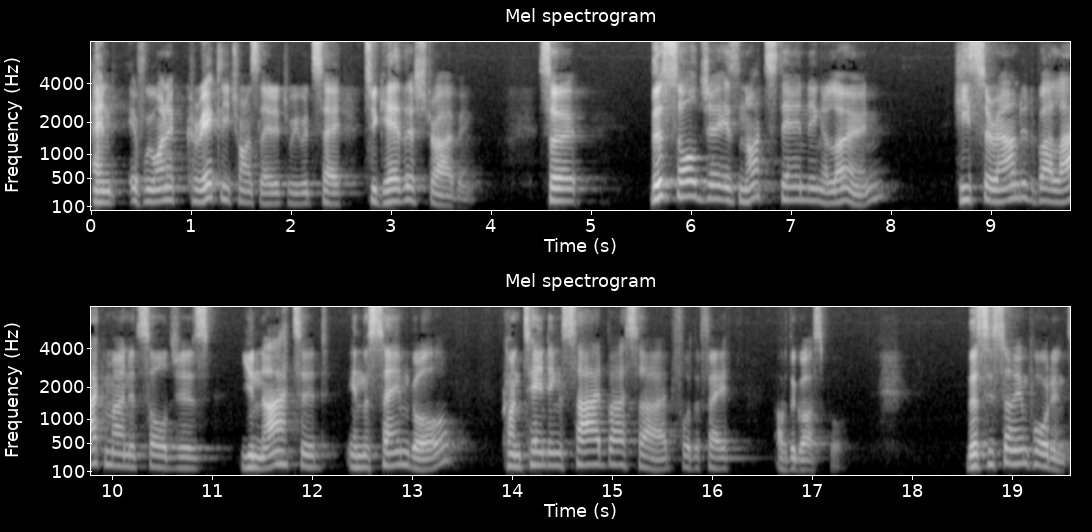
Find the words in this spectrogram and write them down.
And if we want to correctly translate it, we would say together striving. So this soldier is not standing alone. He's surrounded by like minded soldiers, united in the same goal, contending side by side for the faith of the gospel. This is so important,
